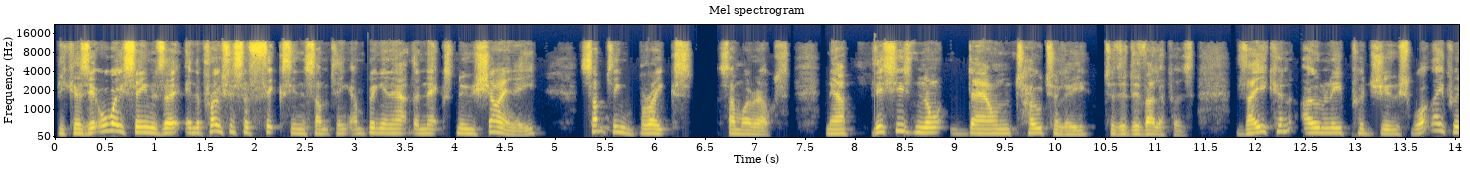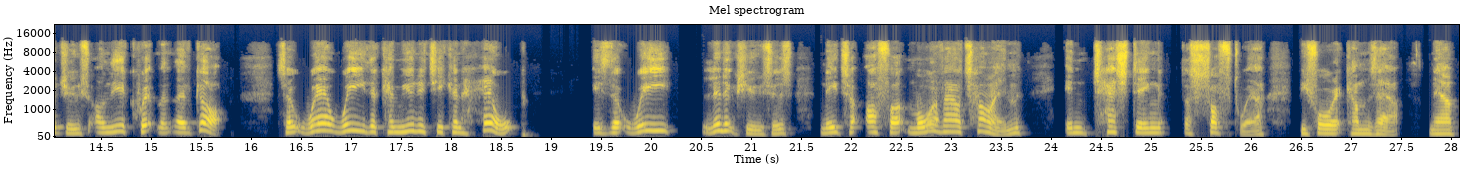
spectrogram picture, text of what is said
because it always seems that in the process of fixing something and bringing out the next new shiny, something breaks somewhere else. Now, this is not down totally to the developers. They can only produce what they produce on the equipment they've got. So, where we, the community, can help is that we, Linux users, need to offer more of our time in testing the software before it comes out. Now,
